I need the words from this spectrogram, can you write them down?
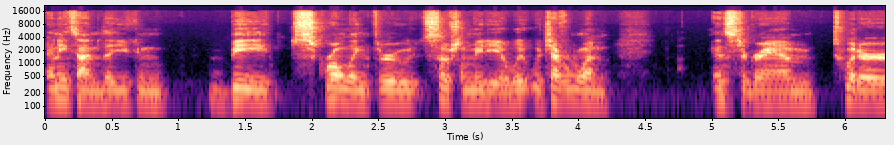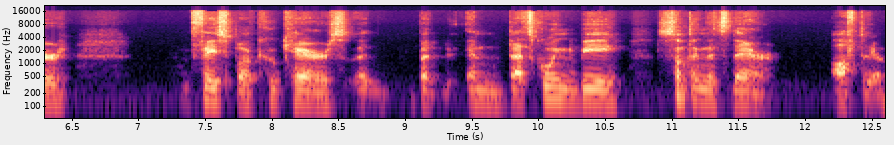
anytime that you can be scrolling through social media, whichever one Instagram, Twitter, Facebook, who cares? Uh, but and that's going to be something that's there often. Yep.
